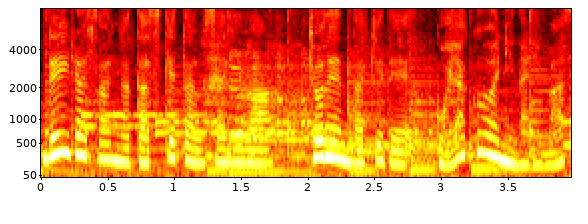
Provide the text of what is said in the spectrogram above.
レイラさんが助けたウサギは去年だけで500羽になります。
